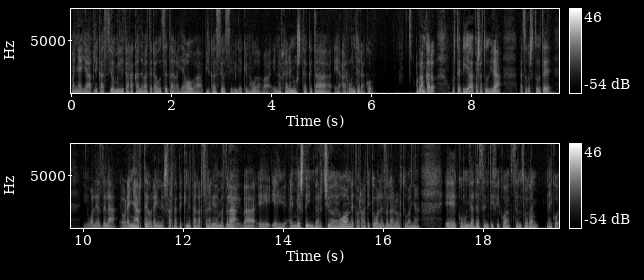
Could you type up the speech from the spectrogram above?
baina ja aplikazio militarrak alde batera utzi eta gaiago ba, aplikazio zibilekin hau da, ba, energiaren usteak eta e, arrunterako. Orduan, karo, urte pila pasatu dira, batzuk esatu dute, igual ez dela orain arte, orain esartapekin eta gartzen ari den bezala, bai. ba, e, e, hainbeste inbertsioa egon, eta horregatik igual ez dela lortu, baina e, komunitate zientifikoa zentzuetan nahiko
